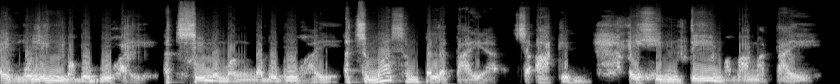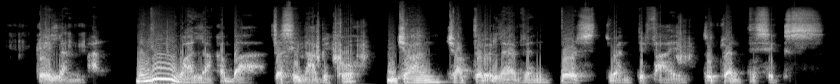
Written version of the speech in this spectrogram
ay muling mabubuhay at sino mang nabubuhay at sumasampalataya sa akin ay hindi mamamatay kailanman. Naniniwala ka ba sa sinabi ko? John chapter 11 verse 25 to 26.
